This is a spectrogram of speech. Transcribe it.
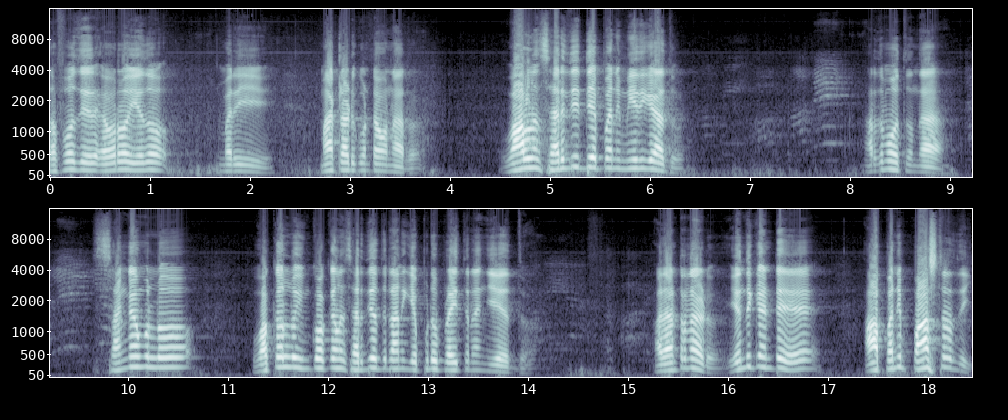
సపోజ్ ఎవరో ఏదో మరి మాట్లాడుకుంటా ఉన్నారు. వాళ్ళని సరిదిద్దే పని మీది కాదు. అర్థమవుతుందా? సంఘంలో ఒకళ్ళు ఇంకొకరిని సరిదిద్దడానికి ఎప్పుడూ ప్రయత్నం చేయొద్దు. అది అంటున్నాడు. ఎందుకంటే ఆ పని పాస్టర్ది.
